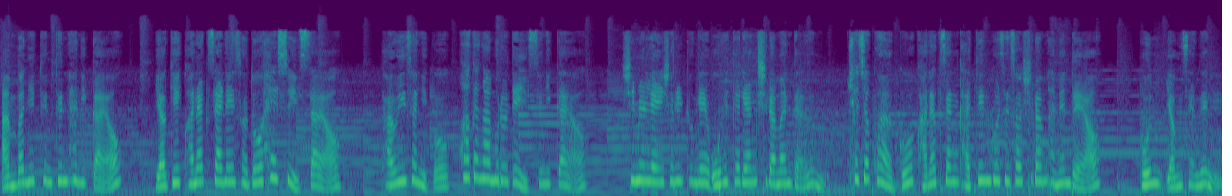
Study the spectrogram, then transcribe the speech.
안반이 튼튼하니까요. 여기 관악산에서도 할 수 있어요. 바위산이고 화강암으로 돼 있으니까요. 시뮬레이션을 통해 5회가량 실험한 다음 최적화하고 관악산 같은 곳에서 실험하면 돼요. 본 영상은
